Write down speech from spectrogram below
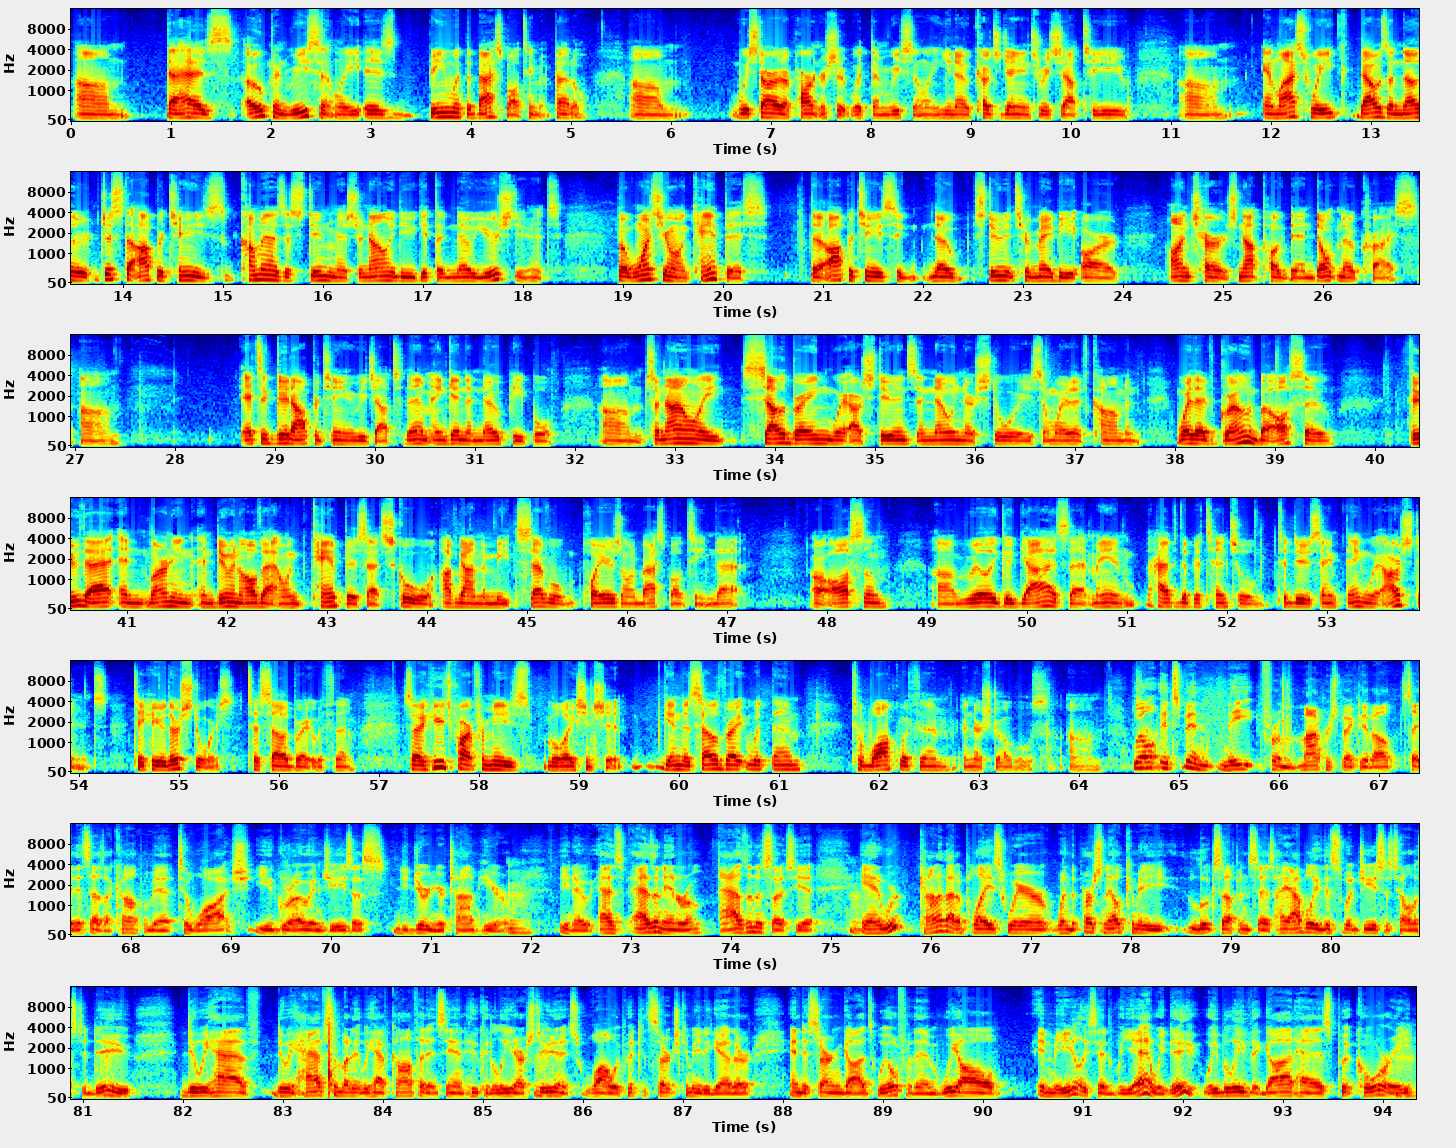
um, that has opened recently is being with the basketball team at Petal. Um, we started a partnership with them recently. You know, Coach Jennings reached out to you. Um, and last week, that was another, just the opportunities coming as a student minister. Not only do you get to know your students, but once you're on campus, the opportunities to know students who maybe are unchurched, not plugged in, don't know Christ. Um, it's a good opportunity to reach out to them and getting to know people. Um, so not only celebrating where our students and knowing their stories and where they've come and where they've grown, but also through that and learning and doing all that on campus at school, I've gotten to meet several players on a basketball team that are awesome, uh, really good guys that man have the potential to do the same thing with our students, to hear their stories, to celebrate with them. So a huge part for me is relationship, getting to celebrate with them, to walk with them in their struggles. Um, well, so. it's been neat from my perspective. I'll say this as a compliment to watch you grow in Jesus during your time here. Mm. You know, as as an interim, as an associate, mm. and we're kind of at a place where when the personnel committee looks up and says, "Hey, I believe this is what Jesus is telling us to do," mm. do we have do we have somebody that we have confidence in who could lead our mm. students while we put the search committee together and discern God's will for them? We all immediately said, well, yeah, we do. We believe that God has put Corey mm.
